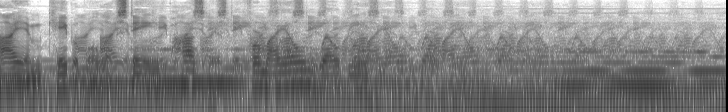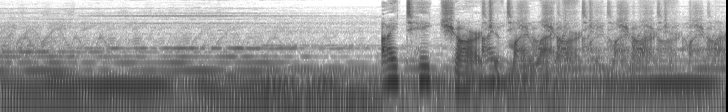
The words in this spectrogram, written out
I am capable of staying positive for my own well-being. I take charge of my life.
